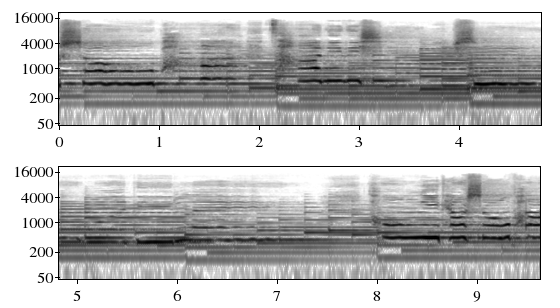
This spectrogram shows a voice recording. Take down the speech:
手帕擦你的心是我的泪同一条手帕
